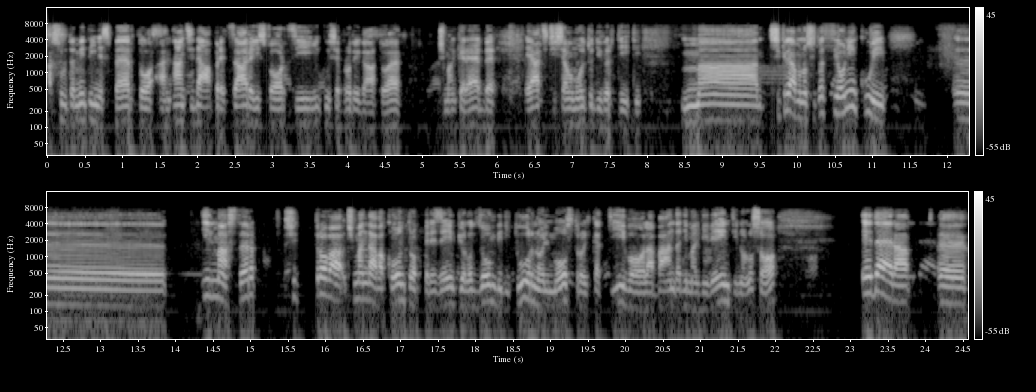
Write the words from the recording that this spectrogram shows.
assolutamente inesperto, anzi da apprezzare gli sforzi in cui si è prodigato, eh, ci mancherebbe, e anzi ci siamo molto divertiti, ma si creavano situazioni in cui eh, il master ci, trova, ci mandava contro, per esempio, lo zombie di turno, il mostro, il cattivo, la banda di malviventi, non lo so, ed era eh,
